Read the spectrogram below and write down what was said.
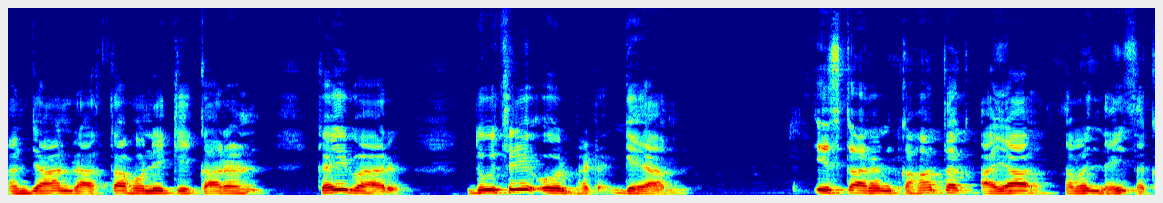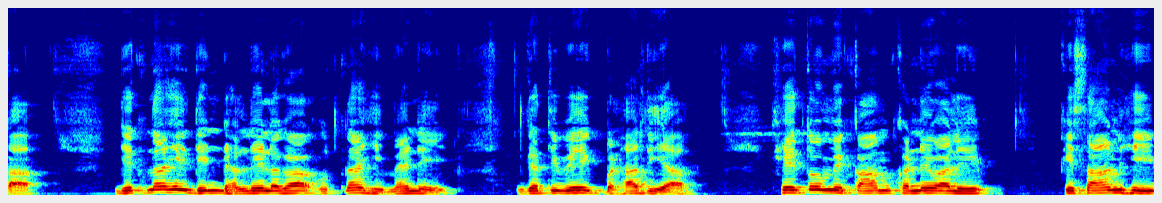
अनजान रास्ता होने के कारण कई बार दूसरी ओर भटक गया। इस कारण कहाँ तक आया समझ नहीं सका। जितना ही दिन ढलने लगा, उतना ही मैंने गतिवेग बढ़ा दिया। खेतों में काम करने वाले किसान ही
